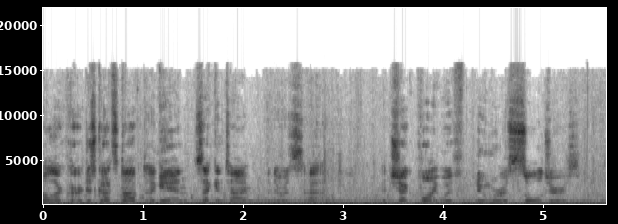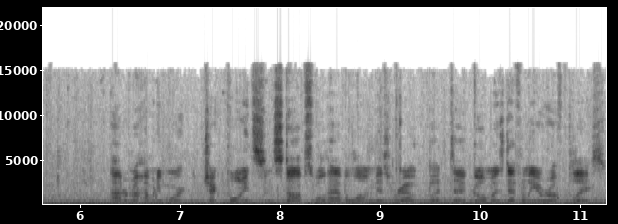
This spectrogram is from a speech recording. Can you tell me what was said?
Well, our car just got stopped again, second time. There was uh, a checkpoint with numerous soldiers. I don't know how many more checkpoints and stops we'll have along this route, but uh, Goma is definitely a rough place.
